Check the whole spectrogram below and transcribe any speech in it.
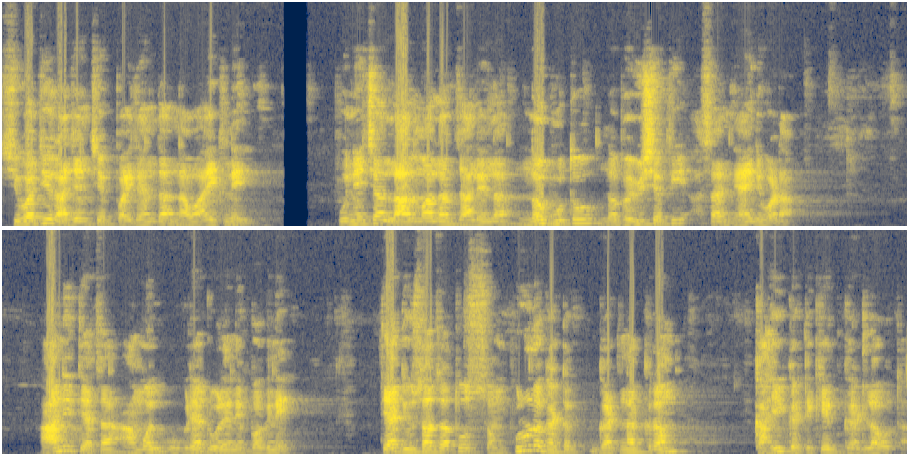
शिवाजी राजांचे पहिल्यांदा नाव ऐकणे पुणेच्या लालमालात झालेला न भूतो न भविष्यती असा न्याय निवडा. आणि त्याचा अंमल उघड्या डोळ्याने बघणे. त्या दिवसाचा तो संपूर्ण घट घटनाक्रम काही घटिकेत घडला होता.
